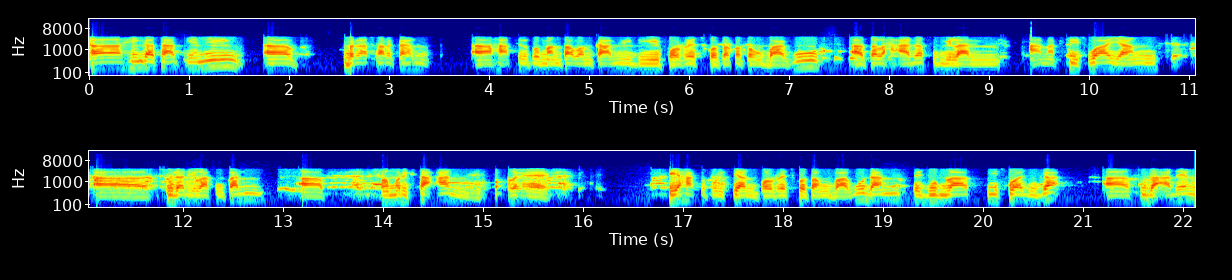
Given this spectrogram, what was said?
Uh, hingga saat ini uh, berdasarkan uh, hasil pemantauan kami di Polres Kota Kotong Bagu uh, telah ada sembilan anak siswa yang uh, sudah dilakukan uh, pemeriksaan oleh pihak kepolisian Polres Kota Mubagu dan sejumlah siswa juga uh, sudah ada yang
